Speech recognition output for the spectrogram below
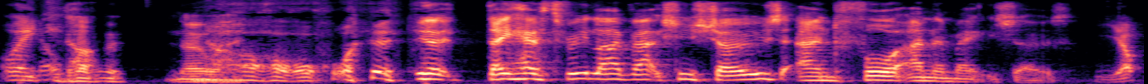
Like, no, no, way. no. You know, they have three live action shows and four animated shows. yep.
